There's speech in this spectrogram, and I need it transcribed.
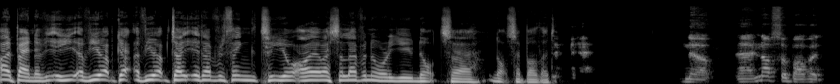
Right, Ben, have you have you, up, have you updated everything to your iOS 11, or are you not uh, not so bothered? No, uh, not so bothered.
